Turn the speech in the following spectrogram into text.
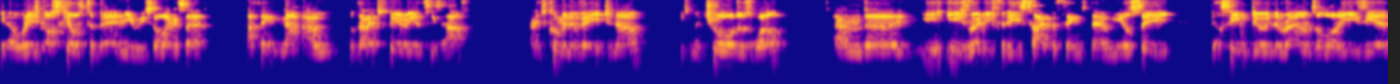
You know, when he's got skills to burn you. So, like I said, I think now with that experience he's had, and he's coming of age now, he's matured as well, and uh, he, he's ready for these type of things now. And you'll see You'll see him doing the rounds a lot easier,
